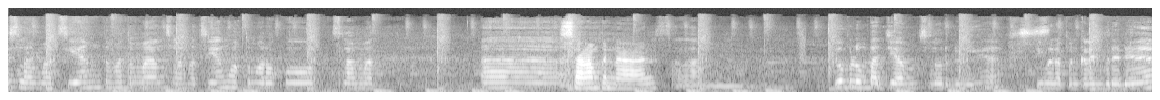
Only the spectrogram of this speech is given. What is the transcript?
selamat siang teman-teman. Selamat siang waktu Maroko. Selamat eh, Salam kenal. salam 24 jam seluruh dunia di mana pun kalian berada.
